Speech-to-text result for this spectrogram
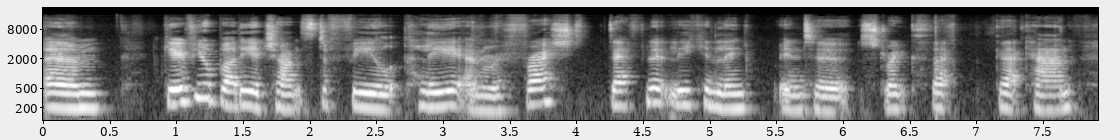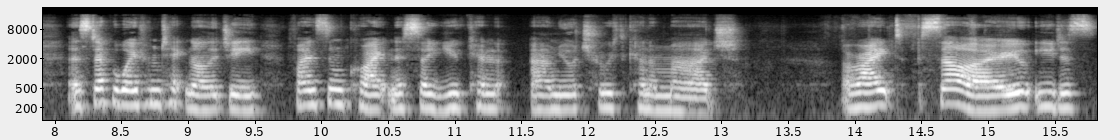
Um, give your body a chance to feel clear and refreshed. Definitely can link into strength that that can. And step away from technology. Find some quietness so you can um, your truth can emerge. All right? So you just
